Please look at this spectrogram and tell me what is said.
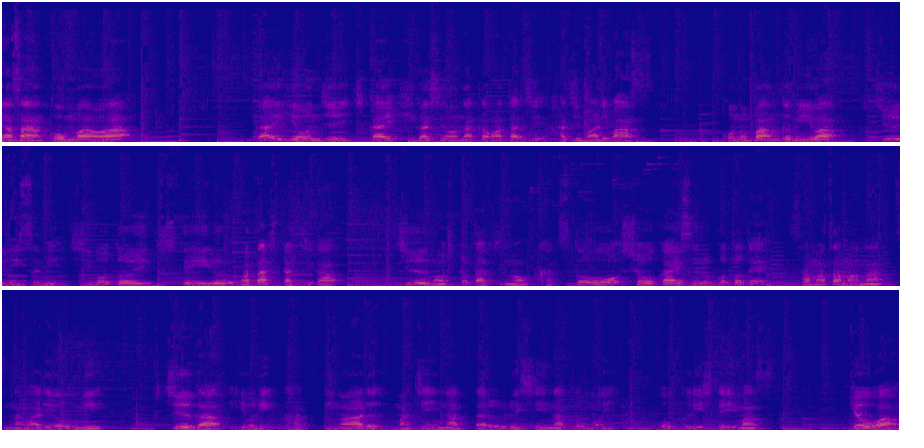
皆さんこんばんは。第41回東の仲間たち始まります。この番組は府中に住み仕事をしている私たちが府中の人たちの活動を紹介することで様々なつながりを生み府中がより活気のある街になったら嬉しいなと思いお送りしています。今日は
